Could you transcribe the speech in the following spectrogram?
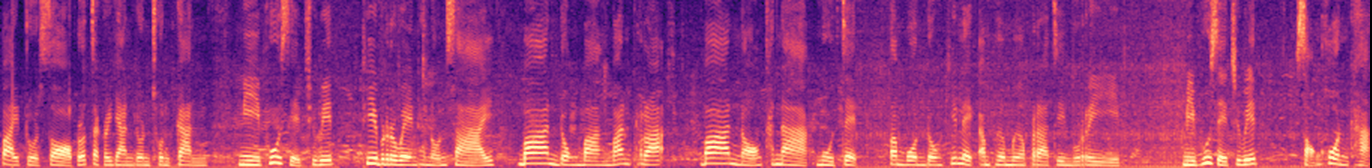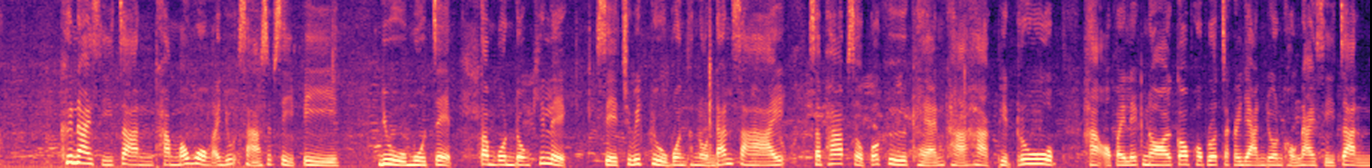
ไปตรวจสอบรถจักรยานยนต์ชนกัน มีผู้เสียชีวิตที่บริเวณถนนสาย บ้านดงบาง บ้านพระ บ้านหนองขนากหมู่ 7ตำบลดงขี้เหล็กอำเภอเมืองปราจีนบุรี มีผู้เสียชีวิต 2 คนค่ะ คือนายศรีจันทร์ธรรมวงศ์อายุ 34 ปี อยู่หมู่ 7ตำบลดงขี้เหล็ก เสียชีวิตอยู่บนถนนด้านซ้าย สภาพศพก็คือแขนขาหักผิดรูปห่างออกไปเล็กน้อยก็พบรถจักรยานยนต์ของนายศรีจันทร์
